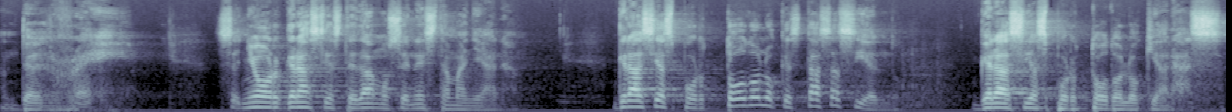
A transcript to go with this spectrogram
del rey. Señor, gracias te damos en esta mañana. Gracias por todo lo que estás haciendo. Gracias por todo lo que harás.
